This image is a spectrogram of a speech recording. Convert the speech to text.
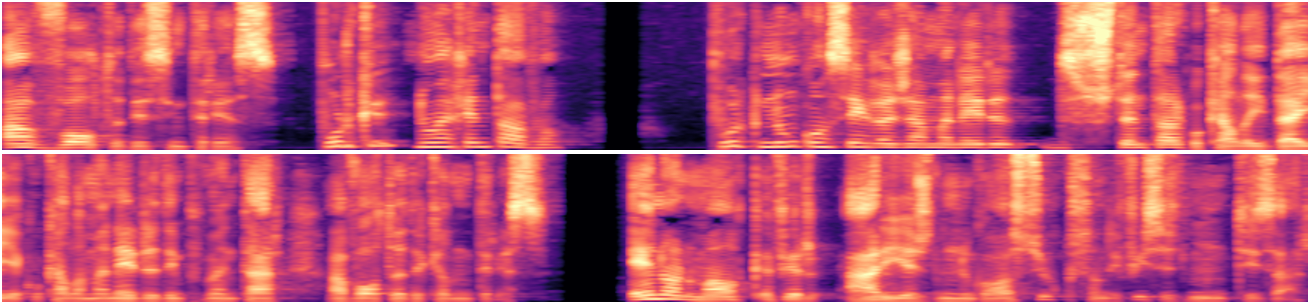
à volta desse interesse, porque não é rentável. Porque não conseguem arranjar maneira de sustentar com aquela ideia, com aquela maneira de implementar à volta daquele interesse. É normal haver áreas de negócio que são difíceis de monetizar,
